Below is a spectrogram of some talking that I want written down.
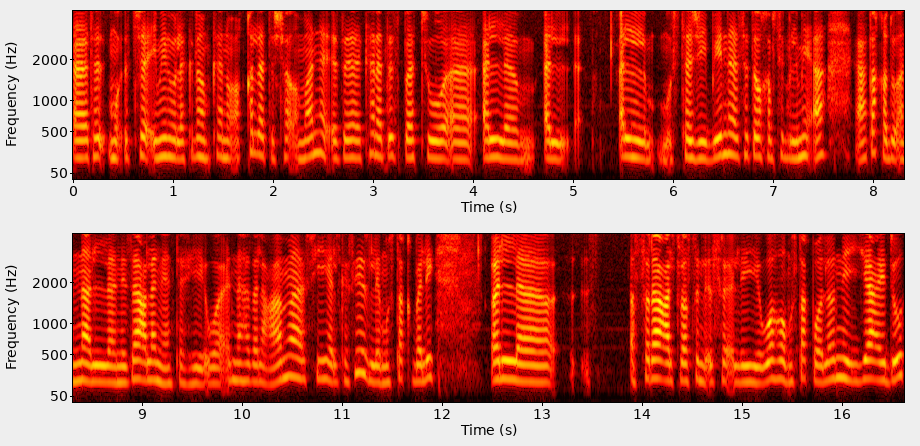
آه، متشائمين ولكنهم كانوا أقل تشاؤما. إذا كانت نسبة آه، المستجيبين 56% اعتقدوا أن النزاع لن ينتهي وأن هذا العام فيه الكثير لمستقبل الصراع الفلسطيني الإسرائيلي وهو مستقبل يعد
